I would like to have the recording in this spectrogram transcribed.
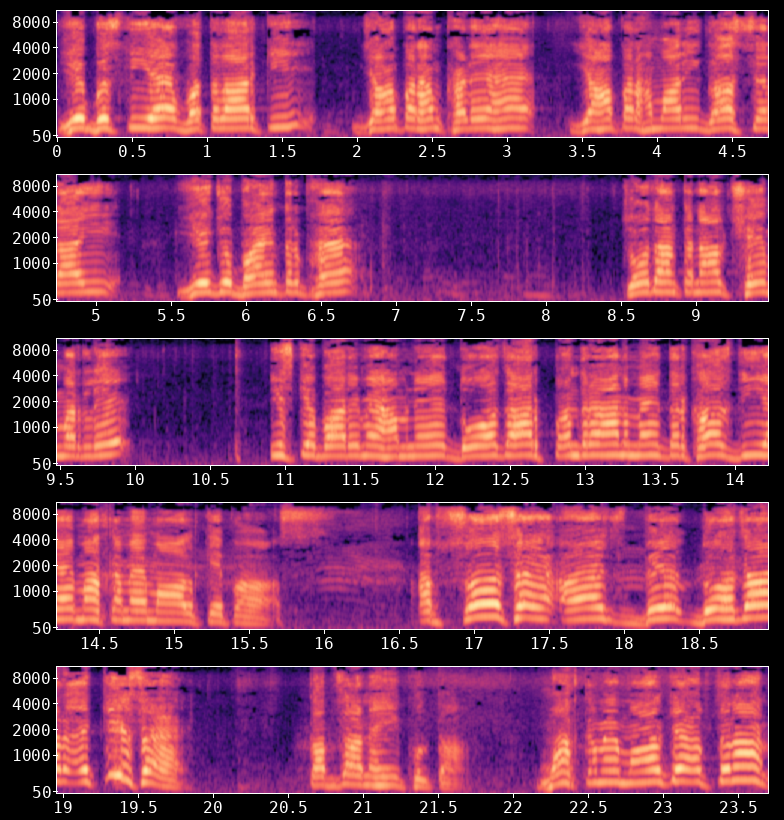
یہ بستی ہے وطلار کی، جہاں پر ہم کھڑے ہیں۔ یہاں پر ہماری گاس چرائی، یہ جو بائیں طرف ہے، چودہ کنال چھ مرلے، اس کے بارے میں ہم نے دو ہزار پندرہ میں درخواست دی ہے محکمہ مال کے پاس۔ افسوس ہے، آج دو ہزار اکیس ہے، قبضہ نہیں کھلتا۔ محکمہ مال کے افسران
